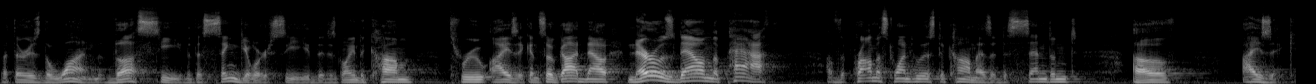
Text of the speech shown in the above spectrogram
But there is the one, the seed, the singular seed that is going to come through Isaac. And so God now narrows down the path of the promised one who is to come as a descendant of Isaac.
